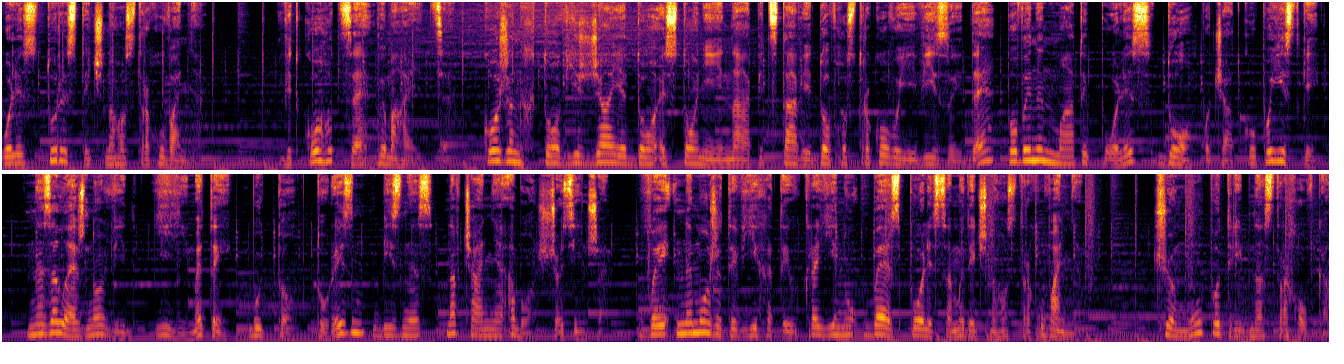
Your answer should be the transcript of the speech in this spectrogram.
поліс туристичного страхування. Від кого це вимагається? Кожен, хто в'їжджає до Естонії на підставі довгострокової візи Д, повинен мати поліс до початку поїздки, незалежно від її мети, будь то туризм, бізнес, навчання або щось інше. Ви не можете в'їхати в країну без поліса медичного страхування. Чому потрібна страховка?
